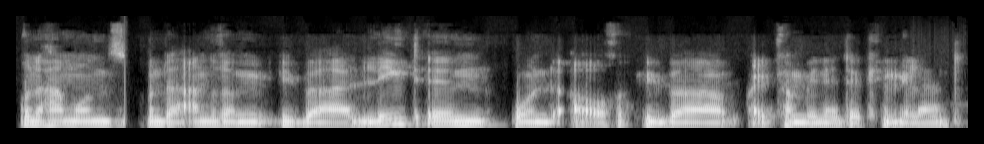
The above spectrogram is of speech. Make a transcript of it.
und haben uns unter anderem über LinkedIn und auch über Y Combinator kennengelernt.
